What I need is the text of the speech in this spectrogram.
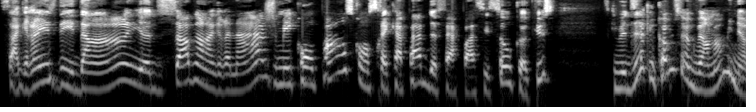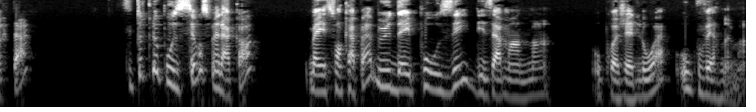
ça grince des dents, il y a du sable dans l'engrenage, mais qu'on pense qu'on serait capable de faire passer ça au caucus. Ce qui veut dire que comme c'est un gouvernement minoritaire, si toute l'opposition se met d'accord, ben ils sont capables, d'imposer des amendements au projet de loi au gouvernement.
